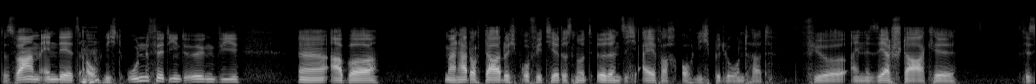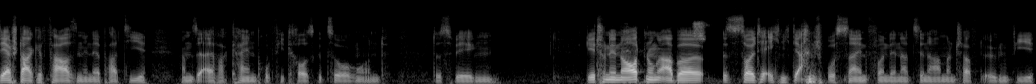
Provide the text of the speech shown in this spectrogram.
Das war am Ende jetzt auch nicht unverdient irgendwie, äh, aber man hat auch dadurch profitiert, dass Nordirland sich einfach auch nicht belohnt hat. Für eine sehr starke, für sehr starke Phasen in der Partie haben sie einfach keinen Profit rausgezogen und deswegen geht schon in Ordnung, aber es sollte echt nicht der Anspruch sein von der Nationalmannschaft irgendwie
